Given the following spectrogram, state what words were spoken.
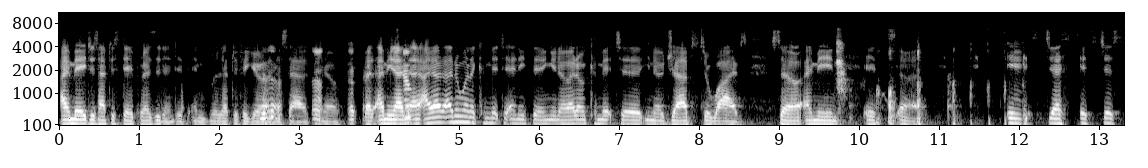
I may just have to stay president, if, and we'll have to figure yeah. all this out. You know, okay. but I mean, I, I I don't want to commit to anything. You know, I don't commit to you know jobs or wives. So I mean, it's. Uh, it's just it's just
